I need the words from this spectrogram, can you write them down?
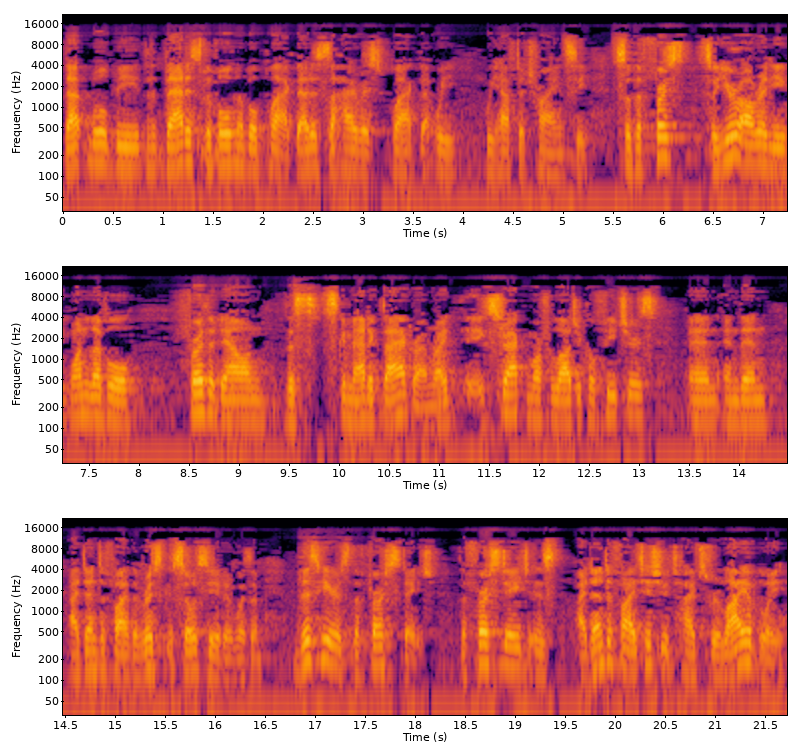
that will be, that is the vulnerable plaque. That is the high-risk plaque that we we have to try and see. So the first, so you're already one level further down this schematic diagram, right? Extract morphological features and, and then identify the risk associated with them. This here is the first stage. The first stage is identify tissue types reliably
